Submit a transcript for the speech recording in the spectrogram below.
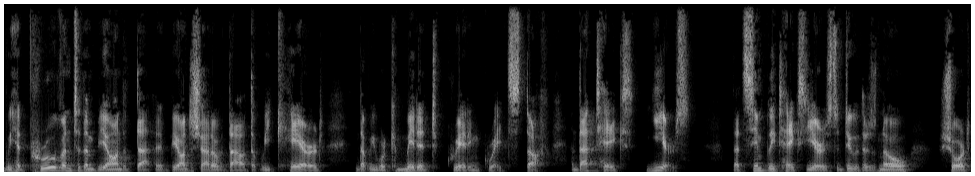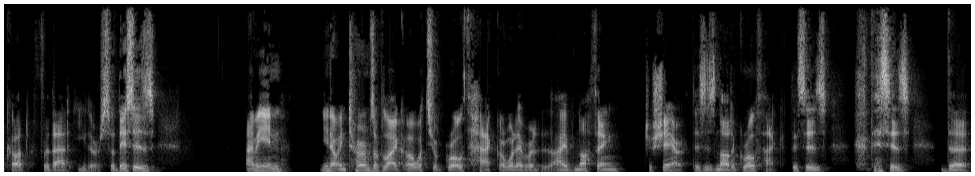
we had proven to them beyond a, beyond a shadow of a doubt that we cared, that we were committed to creating great stuff, and that takes years. That simply takes years to do. There's no shortcut for that either. So this is, I mean, you know, in terms of like, oh, what's your growth hack or whatever, I have nothing to share. This is not a growth hack. This is this is the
